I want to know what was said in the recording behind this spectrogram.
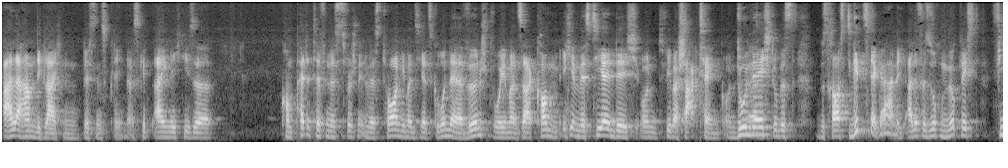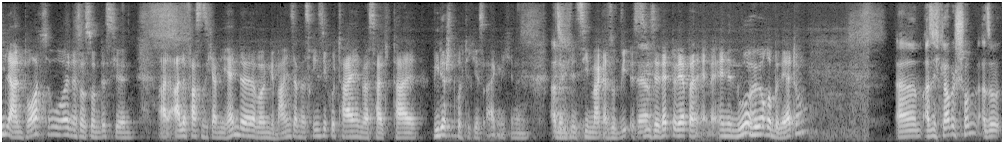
alle haben die gleichen Businesspläne. Es gibt eigentlich diese Competitiveness zwischen Investoren, die man sich als Gründer erwünscht, wo jemand sagt, komm, ich investiere in dich und wie bei Shark Tank und du ja. nicht, du bist, du bist raus. Die gibt's ja gar nicht. Alle versuchen möglichst viele an Bord zu holen. Das ist so ein bisschen, alle fassen sich an die Hände, wollen gemeinsam das Risiko teilen, was halt total widersprüchlich ist eigentlich in einem also, Medizinmarkt. Also wie, ist ja. dieser Wettbewerb dann am Ende nur höhere Bewertung? Ähm, also ich glaube schon, also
